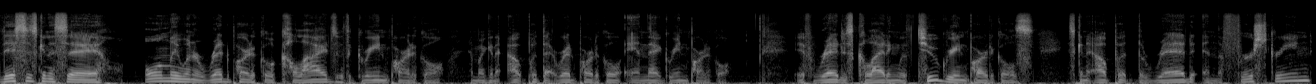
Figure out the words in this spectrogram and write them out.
this is going to say only when a red particle collides with a green particle am I going to output that red particle and that green particle. If red is colliding with two green particles, it's going to output the red and the first green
